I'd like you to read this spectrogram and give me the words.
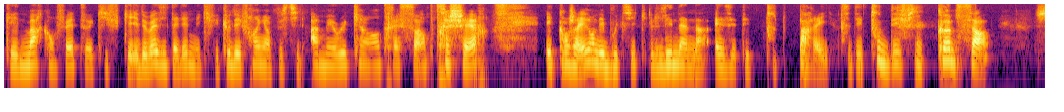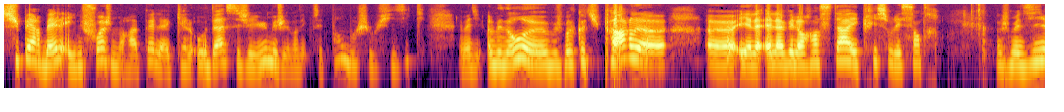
qui est une marque en fait qui, est de base italienne, mais qui fait que des fringues un peu style américain, très simple, très cher. Et quand j'allais dans les boutiques, les nanas, elles étaient toutes pareilles. C'était toutes des filles comme ça, super belles. Et une fois, je me rappelle quelle audace j'ai eue, mais je lui ai demandé, vous n'êtes pas embauchée au physique? Elle m'a dit, ah mais non, je sais pas de quoi tu parles. et elle, elle, avait leur Insta écrit sur les cintres. Donc je me dis,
